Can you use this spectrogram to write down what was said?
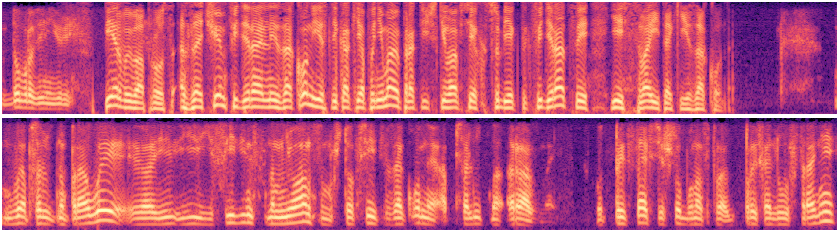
Добрый день, Юрий. Первый вопрос. Зачем федеральный закон, если, как я понимаю, практически во всех субъектах федерации есть свои такие законы? Вы абсолютно правы. Э, и с единственным нюансом, что все эти законы абсолютно разные. Вот представьте, что бы у нас происходило в стране,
